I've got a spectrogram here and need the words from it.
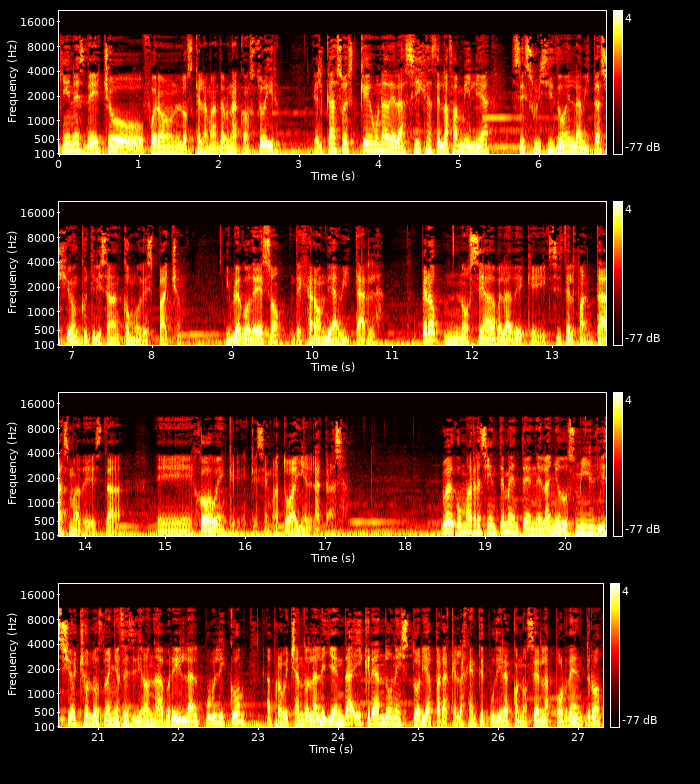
quienes de hecho fueron los que la mandaron a construir. El caso es que una de las hijas de la familia se suicidó en la habitación que utilizaban como despacho, y luego de eso dejaron de habitarla pero no se habla de que existe el fantasma de esta eh, joven que, que se mató ahí en la casa. Luego, más recientemente, en el año 2018, los dueños decidieron abrirla al público, aprovechando la leyenda y creando una historia para que la gente pudiera conocerla por dentro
